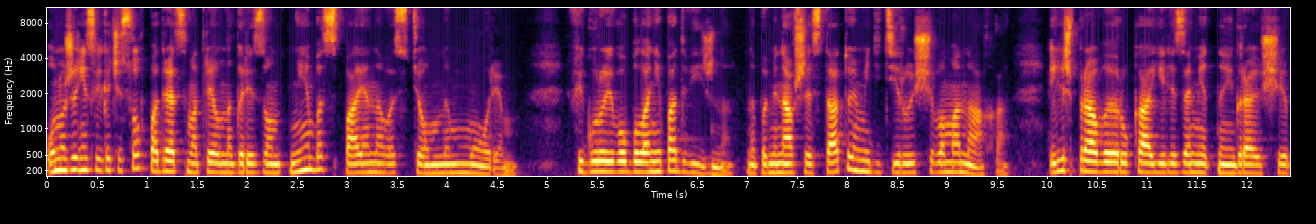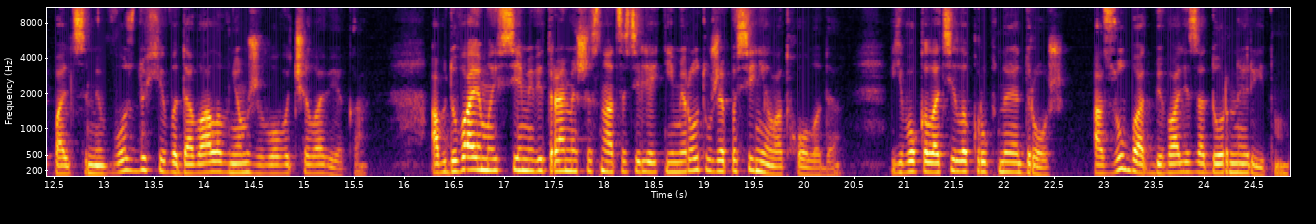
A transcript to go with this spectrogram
Он уже несколько часов подряд смотрел на горизонт неба, спаянного с темным морем. Фигура его была неподвижна, напоминавшая статую медитирующего монаха, и лишь правая рука, еле заметно играющая пальцами в воздухе, выдавала в нем живого человека. Обдуваемый всеми ветрами шестнадцатилетний Мирот уже посинел от холода. Его колотила крупная дрожь, а зубы отбивали задорный ритм.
